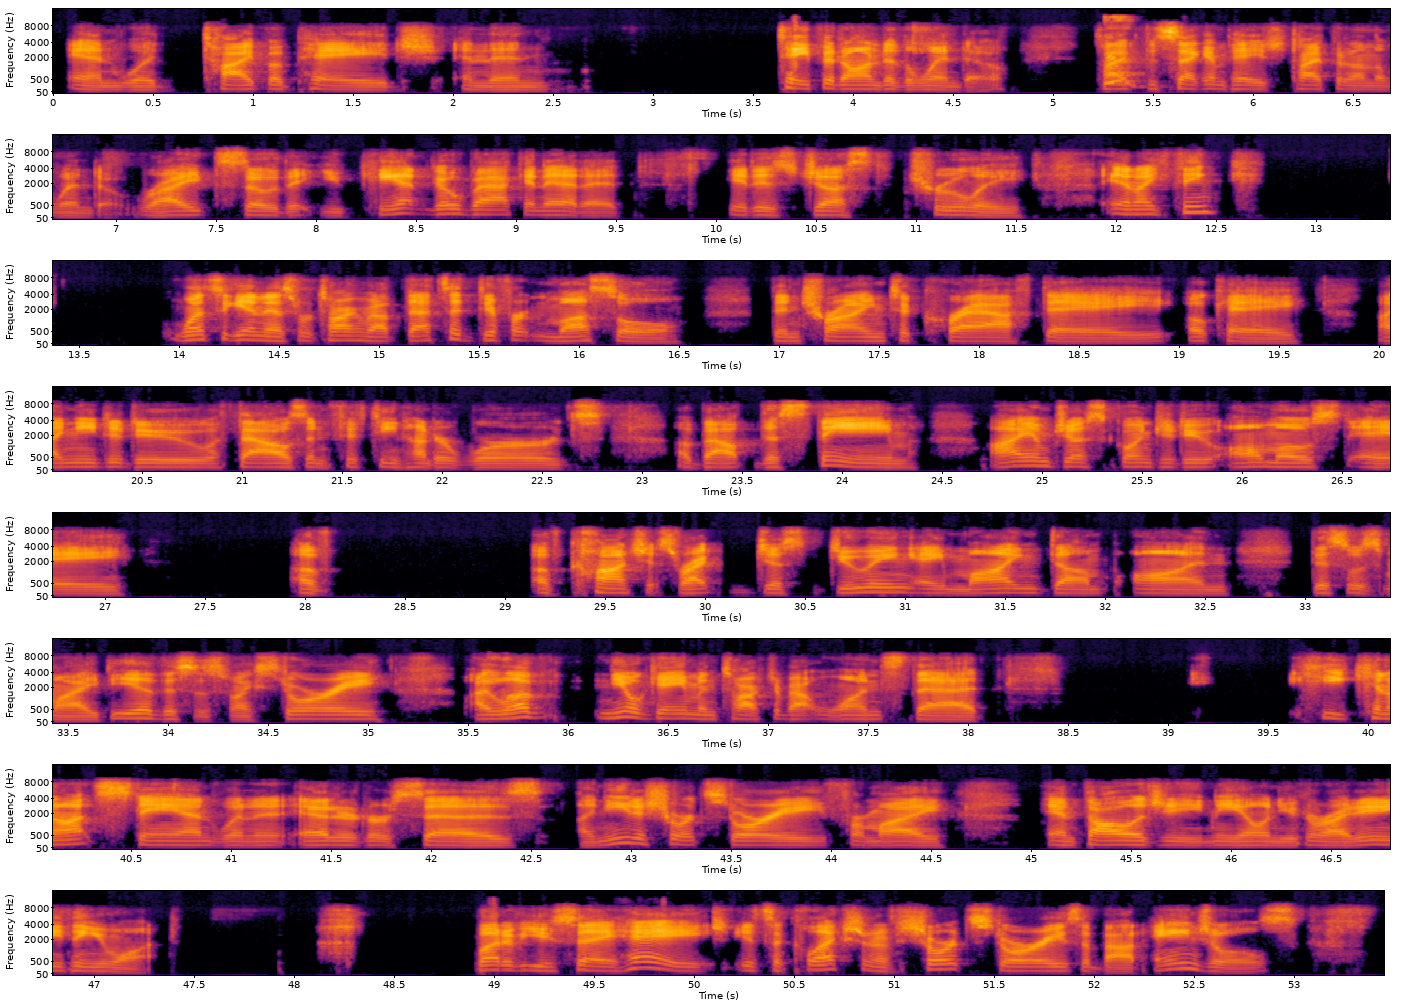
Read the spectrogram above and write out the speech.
and would type a page and then tape it onto the window. Type Yeah. the second page, type it on the window, right? So that you can't go back and edit. It is just truly, and I think once again, as we're talking about, that's a different muscle than trying to craft a, okay, I need to do a thousand, fifteen hundred words about this theme. I am just going to do almost a of of conscious, right? Just doing a mind dump on this was my idea, this is my story. I love Neil Gaiman talked about once that he cannot stand when an editor says, I need a short story for my anthology, Neil, and you can write anything you want. But if you say, hey, it's a collection of short stories about angels,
